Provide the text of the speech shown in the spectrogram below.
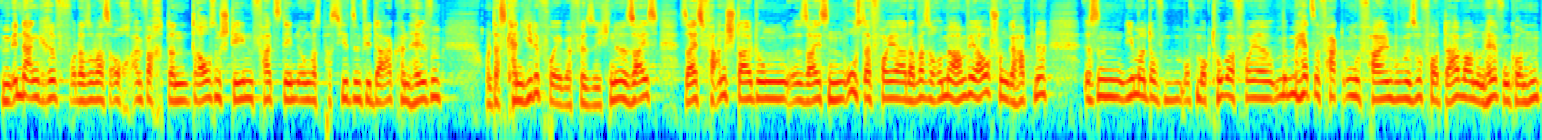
im Innenangriff oder sowas auch einfach dann draußen stehen. Falls denen irgendwas passiert, sind wir da, können helfen. Und das kann jede Feuerwehr für sich. Ne? Sei, es, sei es Veranstaltungen, sei es ein Osterfeuer oder was auch immer, haben wir ja auch schon gehabt. Ne? Ist ein, jemand auf, auf dem Oktoberfeuer mit einem Herzinfarkt umgefallen, wo wir sofort da waren und helfen konnten.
